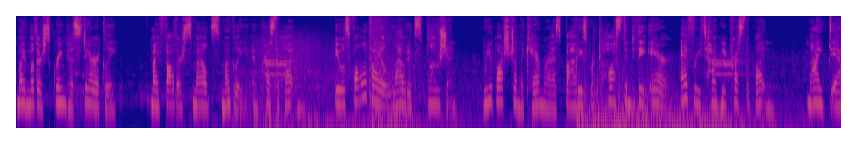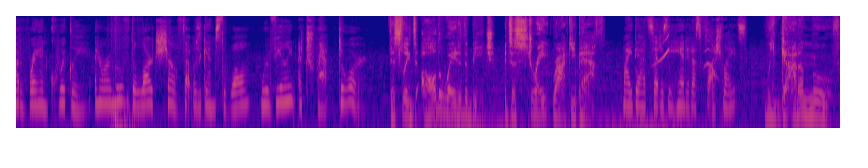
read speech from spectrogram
My mother screamed hysterically. My father smiled smugly and pressed the button. It was followed by a loud explosion. We watched on the camera as bodies were tossed into the air every time he pressed the button. My dad ran quickly and removed the large shelf that was against the wall, revealing a trap door. This leads all the way to the beach. It's a straight rocky path. My dad said as he handed us flashlights. We gotta move.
